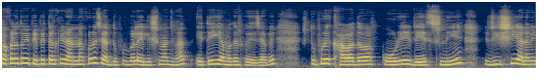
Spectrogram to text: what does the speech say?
সকালে তো আমি পেঁপে তরকারি রান্না করেছি, আর দুপুরবেলা ইলিশ মাছ ভাত এতেই আমাদের হয়ে যাবে। দুপুরে খাওয়া দাওয়া করে রেস্ট নিয়ে ঋষি আর আমি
